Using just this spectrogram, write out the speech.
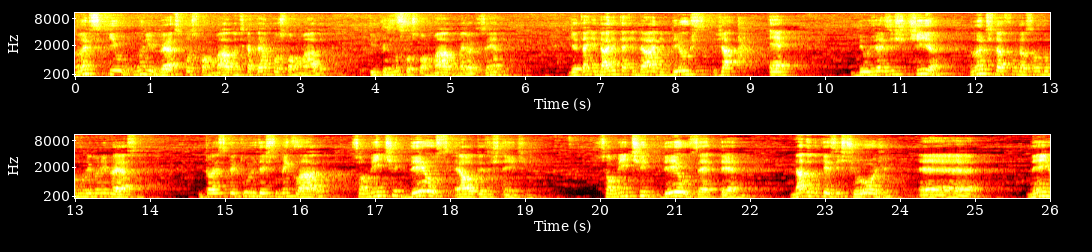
antes que o universo fosse formado, antes que a Terra fosse formada e que o mundo fosse formado, melhor dizendo, de eternidade a eternidade, Deus já é. Deus já existia antes da fundação do mundo e do universo. Então as Escrituras deixam isso bem claro. Somente Deus é autoexistente. Somente Deus é eterno. Nada do que existe hoje é, nem,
